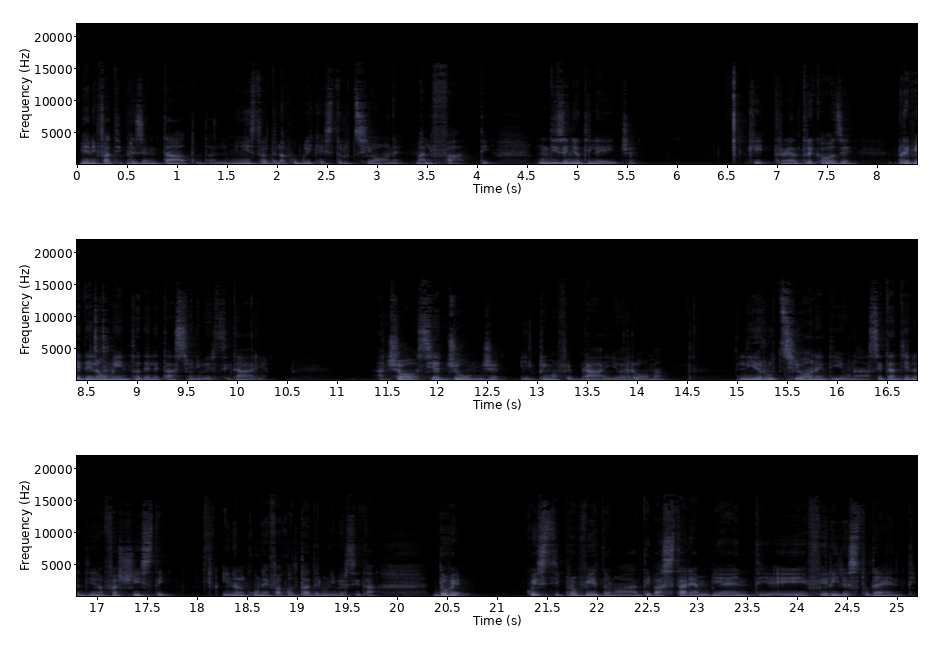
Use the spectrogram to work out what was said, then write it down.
Viene infatti presentato dal ministro della pubblica istruzione, Malfatti, un disegno di legge che, tra le altre cose, prevede l'aumento delle tasse universitarie. A ciò si aggiunge, il primo febbraio a Roma, l'irruzione di una settantina di neofascisti in alcune facoltà dell'università, dove questi provvedono a devastare ambienti e ferire studenti.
